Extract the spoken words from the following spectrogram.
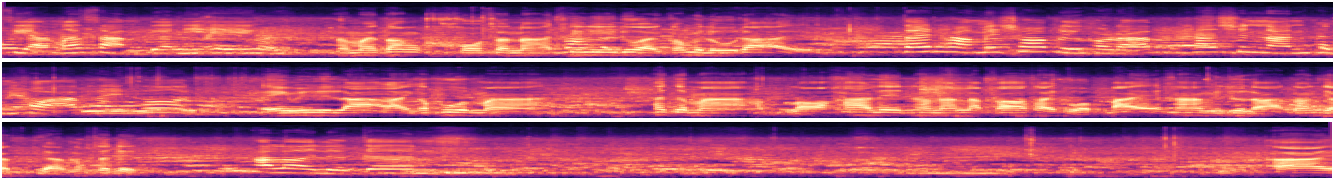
เสียเมื่อสามเดือนนี้เอง ทำไมต้องโฆษณาที่นี่ด้วยก็ไม่รู้ได้ ใต้เท้าไม่ชอบหรือขอรับ ถ้าเช่นนั้นผมขออภัยโทษ เองมีธุระอะไรก็พูดมา ถ้าจะมาล้อค่าเล่นเท่านั้นแล้วก็ใส่หัวไปข้ามีธุระต้องหยัดหยัดนักเสด็จ อร่อยเหลือเกิน อ้าย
